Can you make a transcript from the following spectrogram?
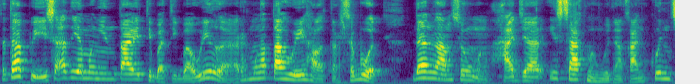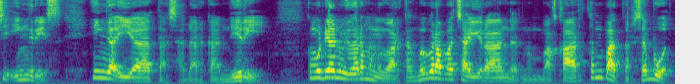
Tetapi saat ia mengintai, tiba-tiba Wheeler mengetahui hal tersebut dan langsung menghajar Isaac menggunakan kunci Inggris hingga ia tak sadarkan diri. Kemudian Wheeler mengeluarkan beberapa cairan dan membakar tempat tersebut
